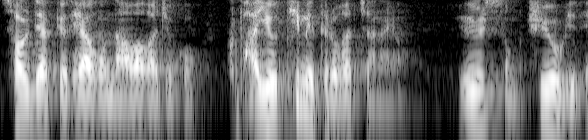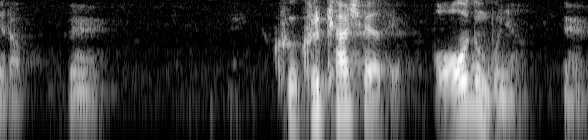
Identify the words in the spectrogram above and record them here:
서울대학교 대학원 나와가지고 그 바이오 팀에 들어갔잖아요. 유일성 주역이 되라고. 예. 그 그렇게 하셔야 돼요. 모든 분야. 예.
